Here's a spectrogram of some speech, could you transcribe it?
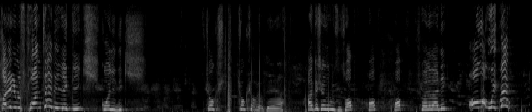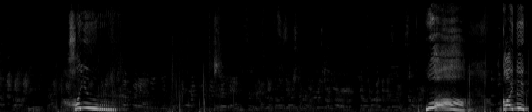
Kalecimiz panter diyecektik. Gol yedik. Çok çok şov yapıyor ya. Arkadaşlar hazır mısınız? Hop hop hop. Şöyle verdik. Allahu Ekber. Hayır. Wow! Kaydık.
